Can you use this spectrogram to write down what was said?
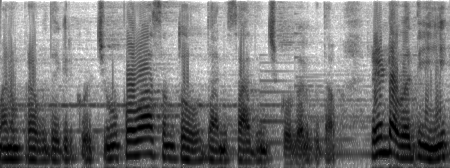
మనం ప్రభు దగ్గరికి వచ్చి ఉపవాసంతో దాన్ని సాధించుకోగలుగుతాం. రెండవది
